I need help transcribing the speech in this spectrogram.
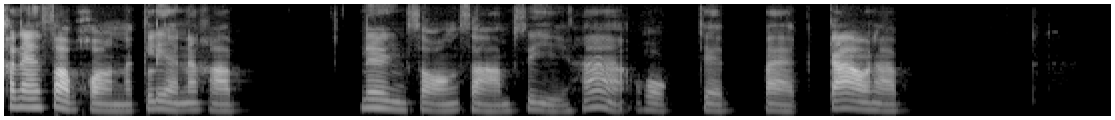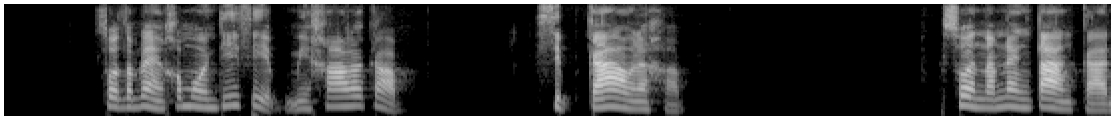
คะแนนสอบของนักเรียนนะครับ 1 2 3 4 5 6 7 8 9 นะครับ ส่วนตำแหน่งข้อมูลที่ 10 มีค่าเท่ากับ 19 นะครับ ส่วนตำแหน่งต่างกัน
